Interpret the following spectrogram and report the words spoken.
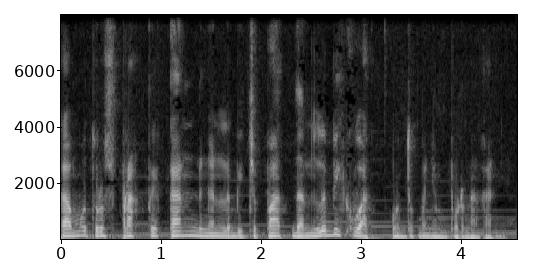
kamu terus praktekkan dengan lebih cepat dan lebih kuat untuk menyempurnakannya.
